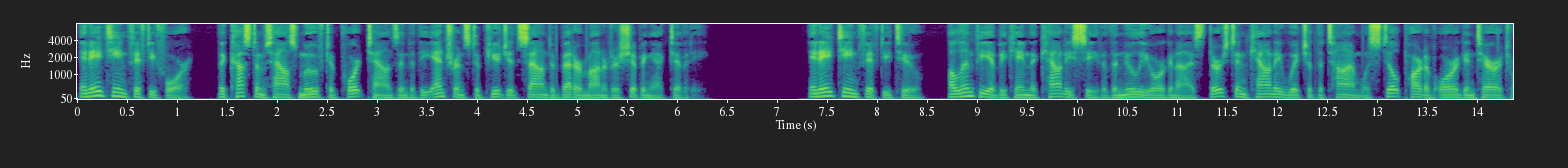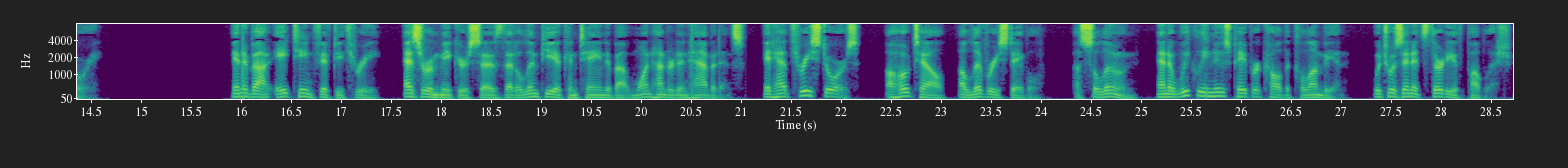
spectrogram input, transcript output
In 1854, the Customs House moved to Port Townsend to the entrance to Puget Sound to better monitor shipping activity. In 1852, Olympia became the county seat of the newly organized Thurston County, which at the time was still part of Oregon Territory. In about 1853, Ezra Meeker says that Olympia contained about 100 inhabitants. It had three stores, a hotel, a livery stable, a saloon, and a weekly newspaper called the Columbian, which was in its 30th publish.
